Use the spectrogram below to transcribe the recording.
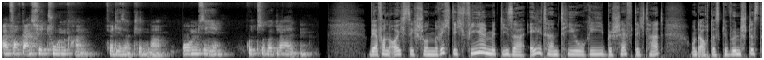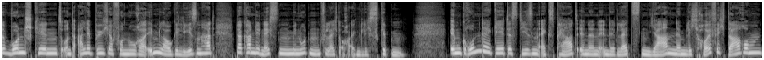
einfach ganz viel tun kann für diese Kinder, um sie gut zu begleiten. Wer von euch sich schon richtig viel mit dieser Elterntheorie beschäftigt hat und auch das gewünschteste Wunschkind und alle Bücher von Nora Imlau gelesen hat, der kann die nächsten Minuten vielleicht auch eigentlich skippen. Im Grunde geht es diesen Expertinnen in den letzten Jahren nämlich häufig darum,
